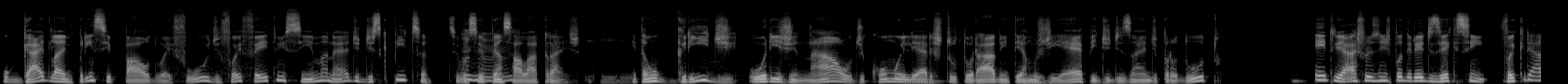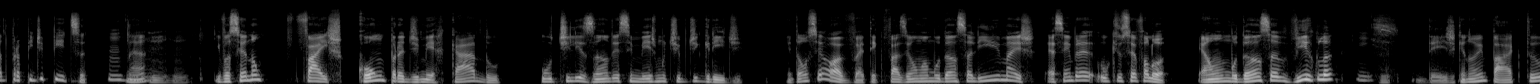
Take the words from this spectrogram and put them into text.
O guideline principal do iFood foi feito em cima né, de Disc Pizza, se você Uhum. pensar lá atrás. Uhum. Então, o grid original de como ele era estruturado em termos de app, de design de produto, entre aspas, a gente poderia dizer que sim, foi criado para pedir pizza. Uhum. né? Uhum. E você não faz compra de mercado utilizando esse mesmo tipo de grid. Então, você, óbvio, vai ter que fazer uma mudança ali, mas é sempre o que você falou. É uma mudança, vírgula, Isso. desde que não impacte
